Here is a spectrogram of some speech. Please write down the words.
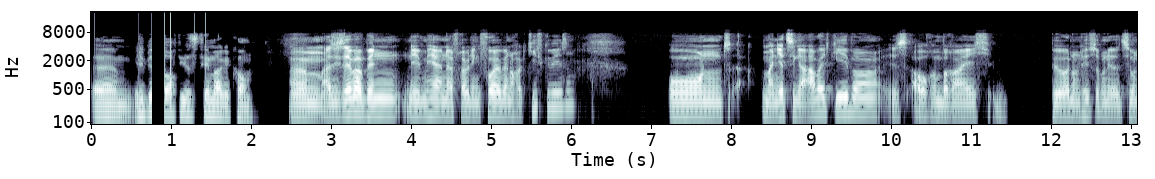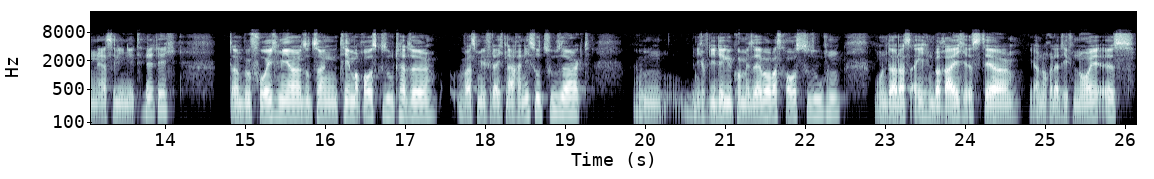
Ähm, wie bist du auf dieses Thema gekommen? Ähm, also ich selber bin nebenher in der Freiwilligen Feuerwehr noch aktiv gewesen und mein jetziger Arbeitgeber ist auch im Bereich Behörden und Hilfsorganisationen in erster Linie tätig. Dann, bevor ich mir sozusagen ein Thema rausgesucht hatte, was mir vielleicht nachher nicht so zusagt, ähm, bin ich auf die Idee gekommen, mir selber was rauszusuchen. Und da das eigentlich ein Bereich ist, der ja noch relativ neu ist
